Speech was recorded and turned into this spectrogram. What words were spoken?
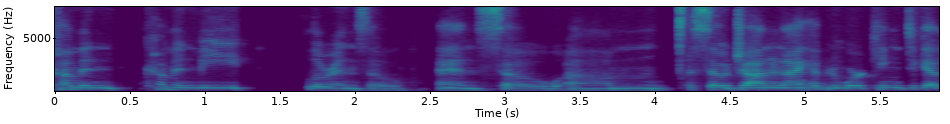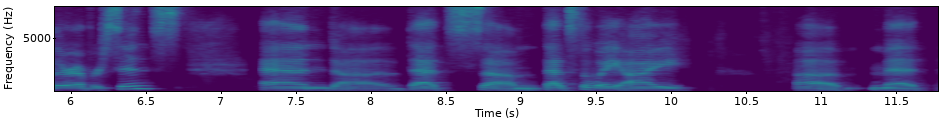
come and come and meet Lorenzo. And so um, so John and I have been working together ever since and uh, that's um, that's the way I uh, met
